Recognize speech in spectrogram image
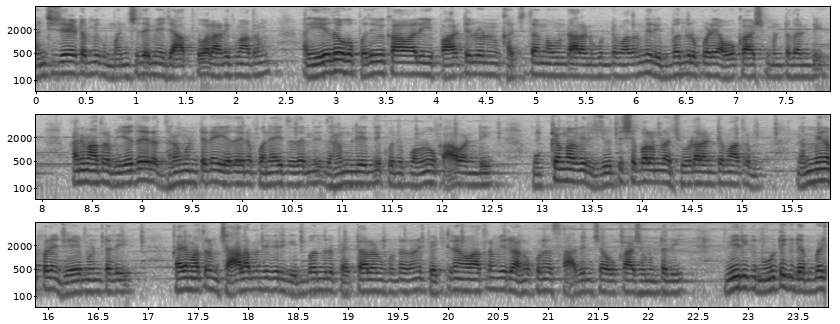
మంచి చేయటం మీకు మంచిదే. మీ జాతకవలానికి మాత్రం ఏదో ఒక పదవి కావాలి. ఈ పార్టీలో నేను ఖచ్చితంగా ఉండాలనుకుంటే మాత్రం మీరు ఇబ్బందులు పడే అవకాశం ఉంటుందండి. కానీ మాత్రం ఏదైనా ధనం ఉంటేనే ఏదైనా పని అవుతుందండి. ధనం లేనిది కొన్ని పనులు కావండి. ముఖ్యంగా వీరు జ్యోతిష బలంలో చూడాలంటే మాత్రం నమ్మిన పని జయం ఉంటుంది కానీ మాత్రం చాలామంది వీరికి ఇబ్బందులు పెట్టాలనుకుంటారు కానీ పెట్టినా మాత్రం వీరు అనుకున్న సాధించే అవకాశం ఉంటుంది. వీరికి నూటికి డెబ్బై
